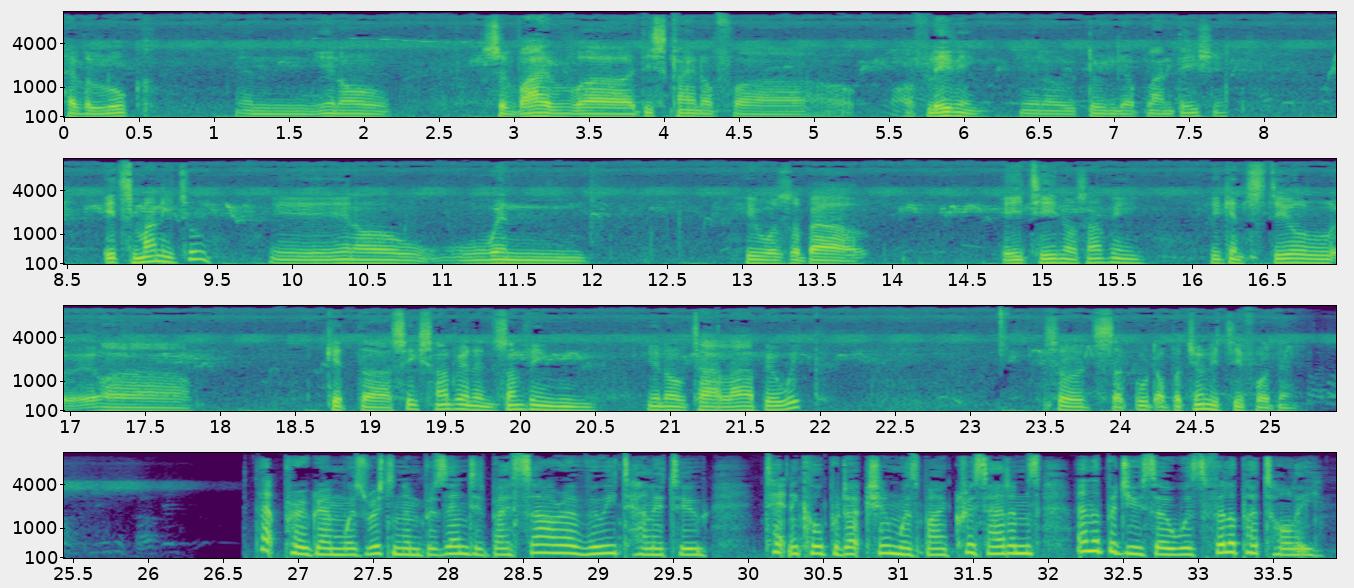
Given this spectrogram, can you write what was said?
have a look, and you know, survive uh, this kind of uh, of living. You know, doing the plantation. It's money too. You know, when he was about 18 or something, he can still uh, get uh, 600 and something, you know, tala per week. So it's a good opportunity for them. That programme was written and presented by Sarah Vuitalitu. Technical production was by Chris Adams, and the producer was Philippa Tolley.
